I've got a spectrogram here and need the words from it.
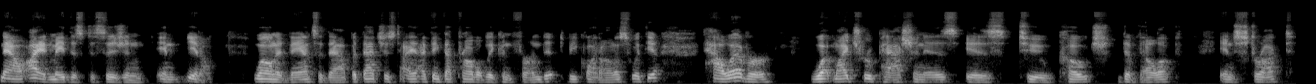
Now i had made this decision in you know well in advance of that but that just I, I think that probably confirmed it to be quite honest with you. However what my true passion is is to coach develop instruct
